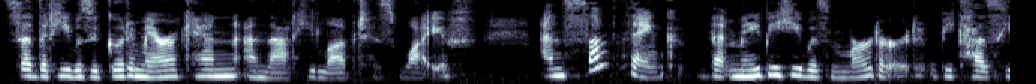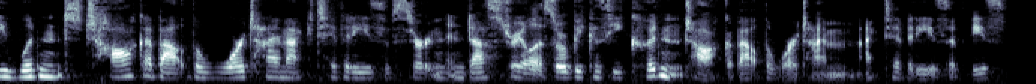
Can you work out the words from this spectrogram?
said that he was a good American and that he loved his wife. And some think that maybe he was murdered because he wouldn't talk about the wartime activities of certain industrialists or because he couldn't talk about the wartime activities of these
